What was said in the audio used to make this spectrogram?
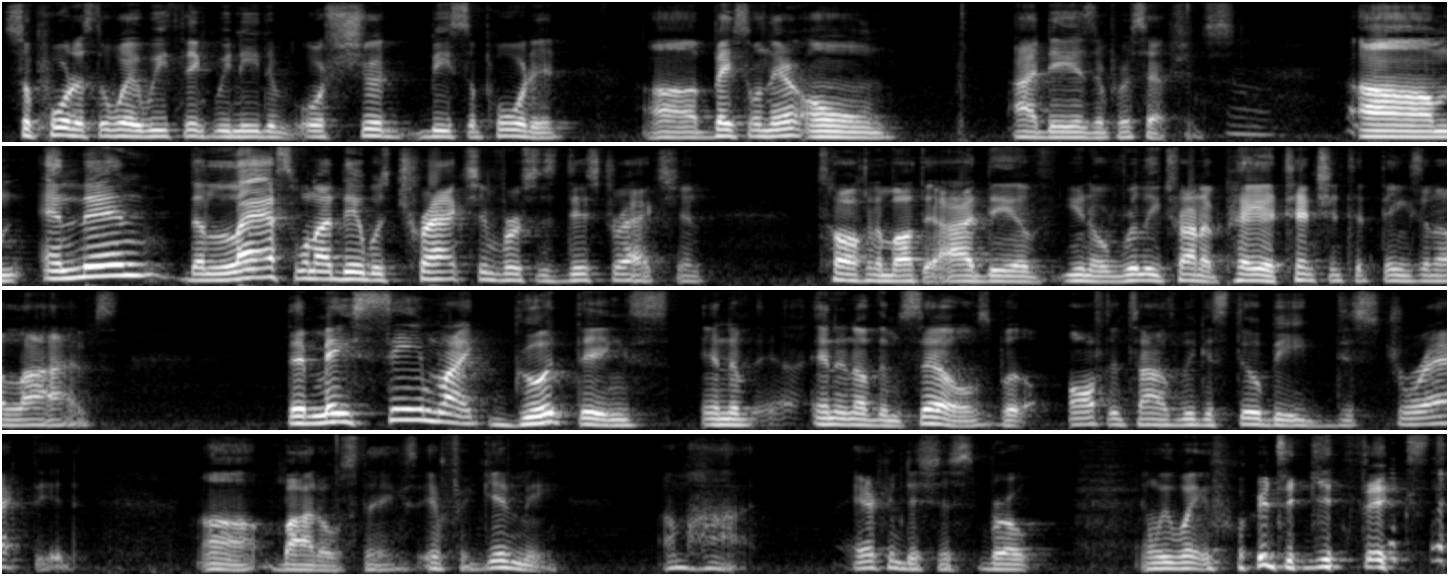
support us the way we think we need to or should be supported uh, based on their own ideas and perceptions. Um, and then the last one I did was traction versus distraction, talking about the idea of, you know, really trying to pay attention to things in our lives that may seem like good things in, in and of themselves, but oftentimes we can still be distracted uh, by those things. And forgive me, I'm hot. Air conditioner's broke, and we waiting for it to get fixed,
